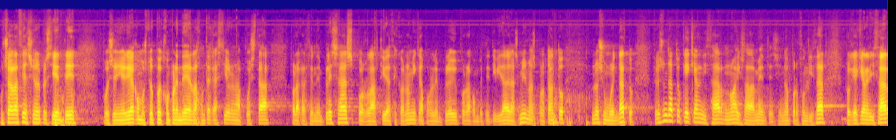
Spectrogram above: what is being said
Muchas gracias, señor presidente. Pues, señoría, como usted puede comprender, la Junta de Castilla una apuesta por la creación de empresas, por la actividad económica, por el empleo y por la competitividad de las mismas. Por lo tanto, no es un buen dato. Pero es un dato que hay que analizar no aisladamente, sino profundizar, porque hay que analizar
